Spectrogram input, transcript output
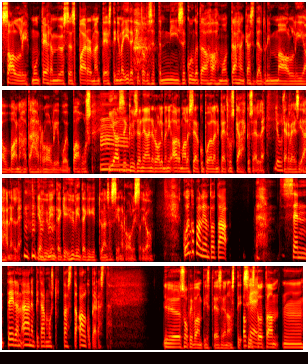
salli mun tehdä myös sen Spider-Man-testin. Ja mä itsekin totesin, että niin se kuinka tämä hahmo on tähän käsitelty, niin mä oon liian vanha tähän rooliin, voi pahus. Mm. Ja se kyseinen äänirooli meni armaalle serkupojalleni Petrus Kähköselle. Just. Terveisiä hänelle. Ja hyvin, teki, hyvin tekikin työnsä siinä roolissa, joo. Kuinka paljon tota, sen teidän äänen pitää muistuttaa sitä alkuperäistä? Sopivaan pisteeseen asti. Okay. Siis tota, mm,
